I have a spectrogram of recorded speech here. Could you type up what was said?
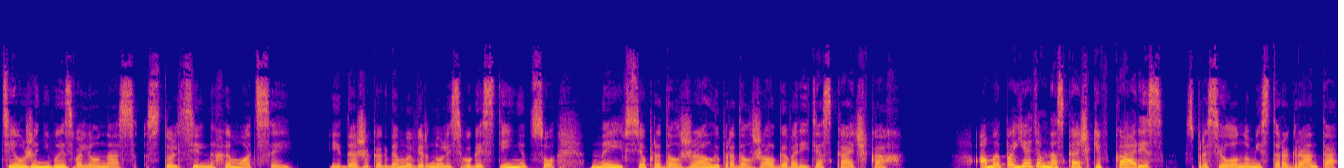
те уже не вызвали у нас столь сильных эмоций. И даже когда мы вернулись в гостиницу, Ней все продолжал и продолжал говорить о скачках. «А мы поедем на скачки в Карис?» — спросил он у мистера Гранта.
